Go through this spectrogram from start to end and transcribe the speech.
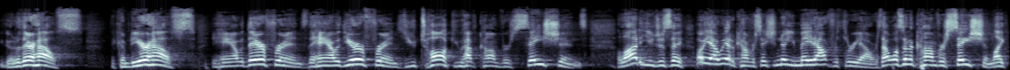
You go to their house. They come to your house. You hang out with their friends. They hang out with your friends. You talk. You have conversations. A lot of you just say, Oh, yeah, we had a conversation. No, you made out for three hours. That wasn't a conversation. Like,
